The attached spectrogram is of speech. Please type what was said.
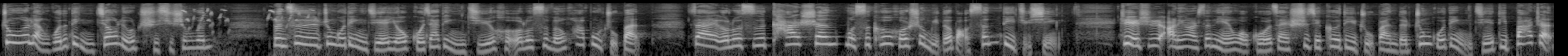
中俄两国的电影交流持续升温。本次中国电影节由国家电影局和俄罗斯文化部主办，在俄罗斯喀山、莫斯科和圣彼得堡三地举行。这也是二零二三年我国在世界各地主办的中国电影节第八站。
